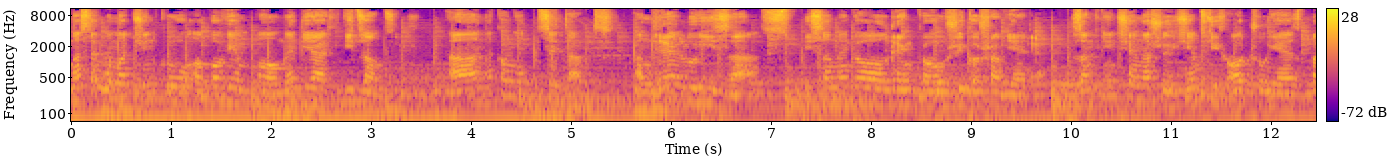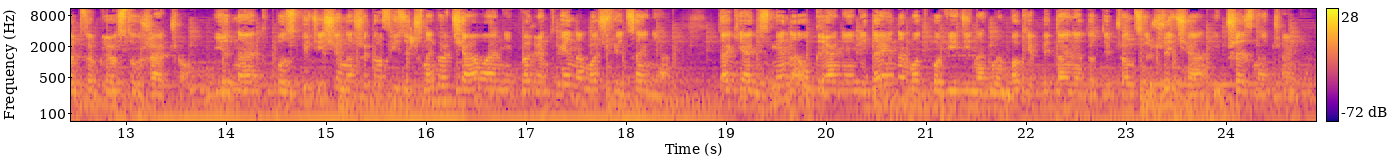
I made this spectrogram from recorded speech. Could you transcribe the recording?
W następnym odcinku opowiem o mediach widzących. A na koniec cytat André Luisa spisanego ręką Chico Xaviera. Zamknięcie naszych ziemskich oczu jest bardzo prostą rzeczą. Jednak pozbycie się naszego fizycznego ciała nie gwarantuje nam oświecenia. Tak jak zmiana ubrania nie daje nam odpowiedzi na głębokie pytania dotyczące życia i przeznaczenia.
